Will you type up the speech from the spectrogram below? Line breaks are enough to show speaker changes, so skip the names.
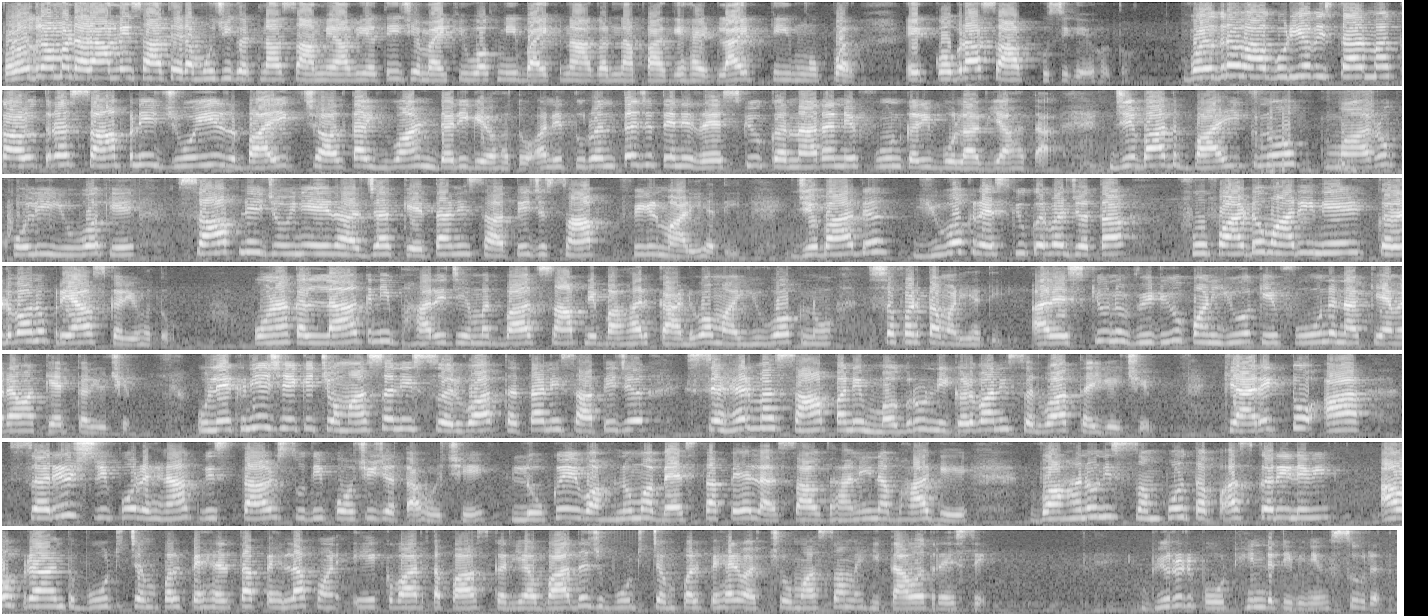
વડોદરામાં ડરામણી સાથે રમૂજી ઘટના સામે આવી હતી, જેમાં એક યુવકની બાઇકના આગળના ભાગે હેડલાઇટ ટીમ ઉપર એક કોબરા સાપ ઘૂસી ગયો હતો.
વડોદરા વાઘોડિયા વિસ્તારમાં કાળોતરા સાપને જોઈ બાઇક ચાલતા યુવાન ડરી ગયો હતો અને તુરંત જ તેને રેસ્ક્યુ કરનારાને ફોન કરી બોલાવ્યા હતા. જે બાદ બાઇકનો મારો ખોલી યુવકે સાપને જોઈને એ રાજા કહેતાની સાથે જ સાપ ફીણ મારી હતી. જે બાદ યુવક રેસ્ક્યુ કરવા જતા ફૂંફાડો મારીને કરડવાનો પ્રયાસ કર્યો હતો. પોણા કલાકની ભારે જહેમત બાદ સાપને બહાર કાઢવામાં યુવકનો સફળતા મળી હતી. આ રેસ્ક્યુનો વીડિયો પણ યુવકે ફોનના કેમેરામાં કેદ કર્યો છે. ઉલ્લેખનીય છે કે ચોમાસાની શરૂઆત થતાની સાથે જ શહેરમાં સાપ અને મગરો નીકળવાની શરૂઆત થઈ ગઈ છે. ક્યારેક તો આ શરીર શ્રીપો રહેણાંક વિસ્તાર સુધી પહોંચી જતા હોય છે. લોકોએ વાહનોમાં બેસતા પહેલા સાવધાનીના ભાગે વાહનોની સંપૂર્ણ તપાસ કરી લેવી આ ઉપરાંત બૂટ ચંપલ પહેરતા પહેલા પણ એકવાર તપાસ કર્યા બાદ જ બૂટ ચંપલ પહેરવા ચોમાસામાં હિતાવત રહેશે. Bureau report Hind TV news Surat.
